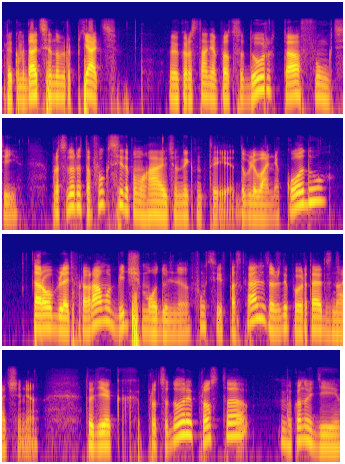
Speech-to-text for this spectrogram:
Рекомендація номер 5. Використання процедур та функцій. Процедури та функції допомагають уникнути дублювання коду та роблять програму більш модульною. Функції в Pascal завжди повертають значення, тоді як процедури просто виконують дії.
